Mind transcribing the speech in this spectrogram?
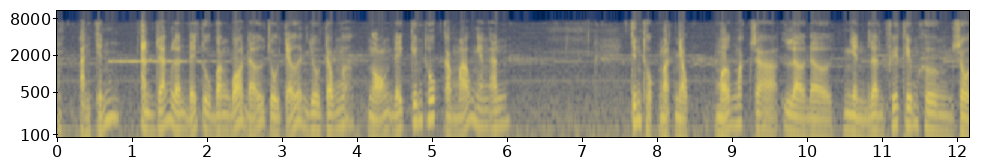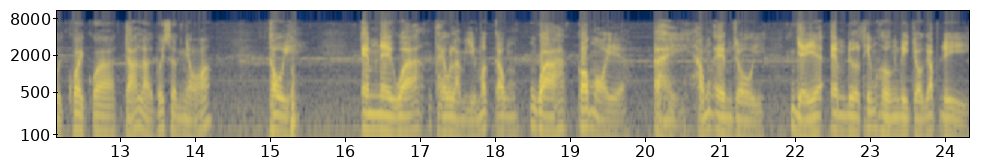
Anh chính, anh ráng lên để tôi băng bó đỡ rồi chở anh vô trong á, ngọn để kiếm thuốc cầm máu ngăn anh. Chính thuộc mạch nhọc, mở mắt ra lờ đờ nhìn lên phía thiếm hương rồi quay qua trả lời với Sơn nhỏ. Thôi, em nề quá, theo làm gì mất công, qua có mồi à. Ê, hỏng em rồi, vậy em đưa thiếm hương đi cho gấp đi.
